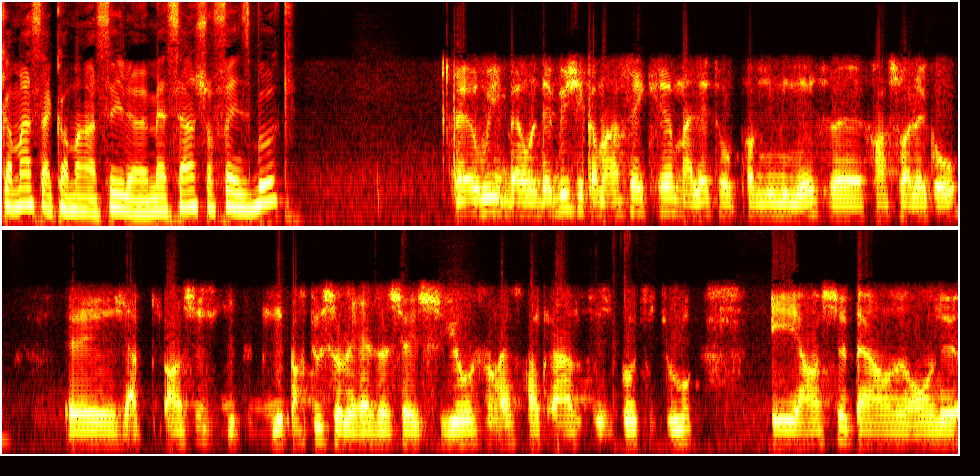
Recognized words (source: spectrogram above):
comment ça a commencé? Un message sur Facebook? Euh, oui, ben au début j'ai commencé à écrire ma lettre au premier ministre euh, François Legault. Euh, ensuite je l'ai publié partout sur les réseaux sociaux, sur Instagram, Facebook et tout. Et ensuite, ben on, on a,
